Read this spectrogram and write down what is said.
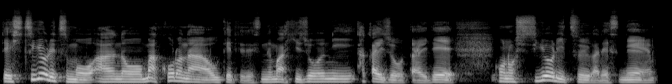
で、失業率もあのまあコロナを受けてですね、まあ非常に高い状態で、この失業率がですね、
